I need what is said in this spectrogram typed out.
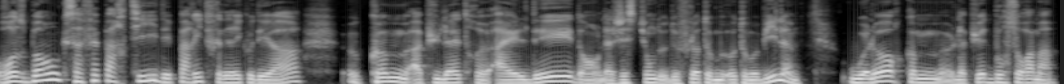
Rosebank, ça fait partie des paris de Frédéric Odea, euh, comme a pu l'être ALD dans la gestion de, flotte automobile, ou alors comme l'a pu être Boursorama.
